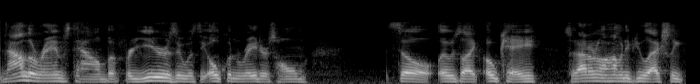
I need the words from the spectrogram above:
now the Rams town, but for years it was the Oakland Raiders home so it was like, okay. So I don't know how many people actually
